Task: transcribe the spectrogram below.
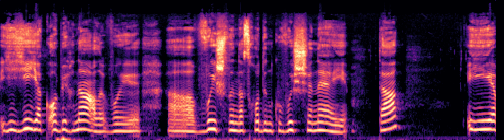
її як обігнали, ви е, вийшли на сходинку вище неї. Так? І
